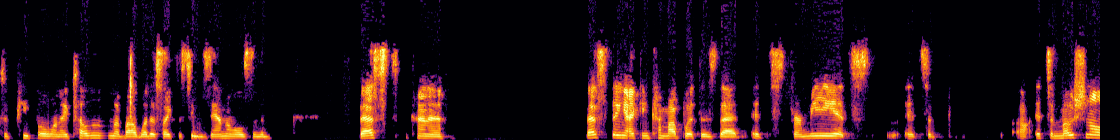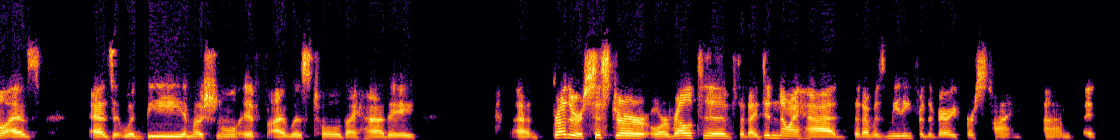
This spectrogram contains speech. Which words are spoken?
to people when I tell them about what it's like to see these animals. And the best kind of best thing I can come up with is that it's for me it's it's a uh, it's emotional as as it would be emotional if I was told I had a, a brother or sister or relative that I didn't know I had that I was meeting for the very first time. Um, it,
